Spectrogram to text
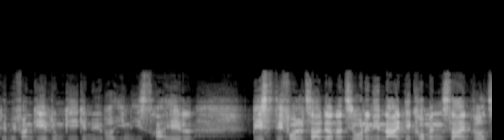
dem Evangelium gegenüber in Israel, bis die Vollzahl der Nationen hineingekommen sein wird,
